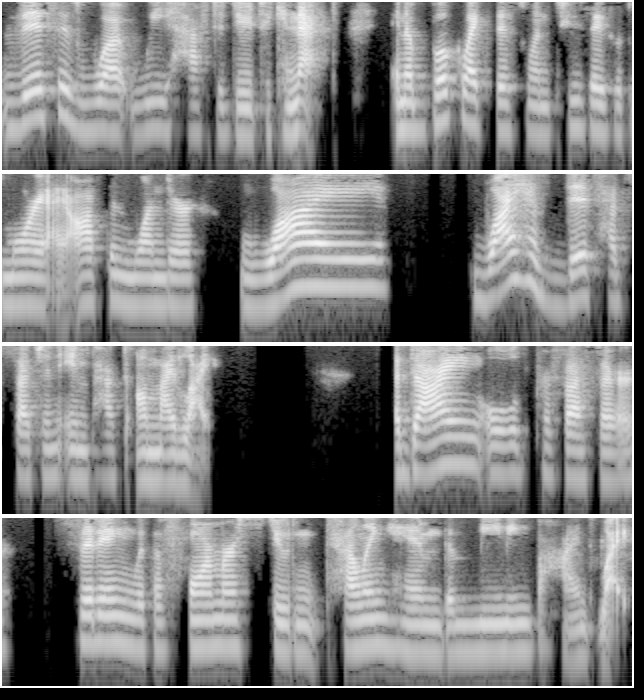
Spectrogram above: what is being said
This is what we have to do to connect. In a book like this one, Tuesdays with Morrie, I often wonder why why has this had such an impact on my life? A dying old professor sitting with a former student telling him the meaning behind life.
